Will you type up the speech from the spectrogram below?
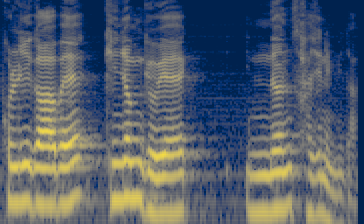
폴리갑의 기념교회에 있는 사진입니다.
